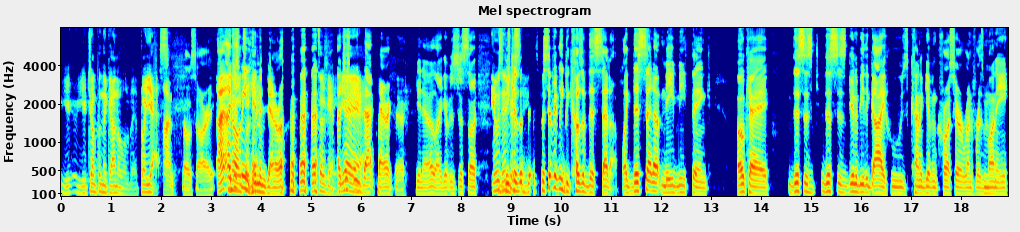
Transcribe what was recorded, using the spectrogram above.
you're, you're jumping the gun a little bit, but yes, I'm so sorry. I, I No, just mean okay. him in general. it's okay. I just yeah, mean yeah. that character. You know, like it was just so it was because of specifically because of this setup. Like this setup made me think, okay, this is this is gonna be the guy who's kind of giving Crosshair a run for his money.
